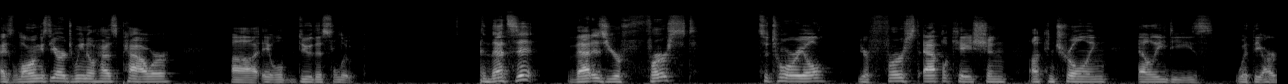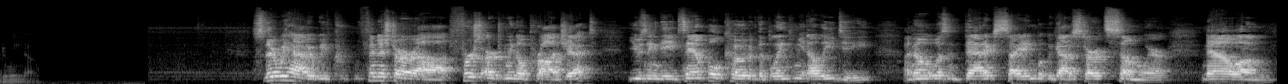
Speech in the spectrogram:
as long as the Arduino has power, uh, it will do this loop. And that's it. That is your first tutorial, your first application on controlling LEDs with the Arduino. So there we have it. We've finished our uh, first Arduino project using the example code of the blinking LED. I know it wasn't that exciting, but we got to start somewhere. Now, um,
